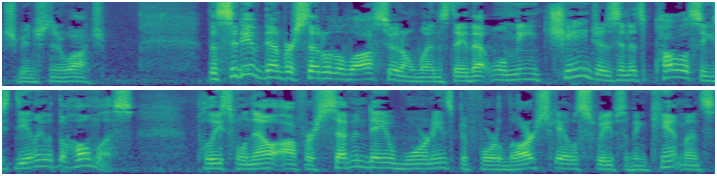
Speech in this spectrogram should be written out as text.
Should be interesting to watch. The city of Denver settled a lawsuit on Wednesday that will mean changes in its policies dealing with the homeless. Police will now offer seven day warnings before large scale sweeps of encampments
